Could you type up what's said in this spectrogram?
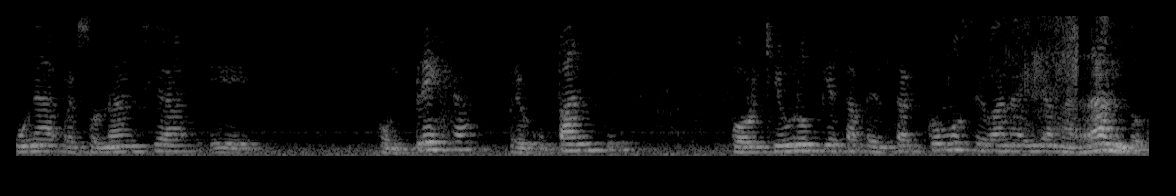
una resonancia eh, compleja, preocupante, porque uno empieza a pensar cómo se van a ir amarrando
